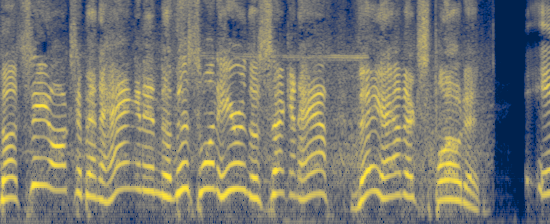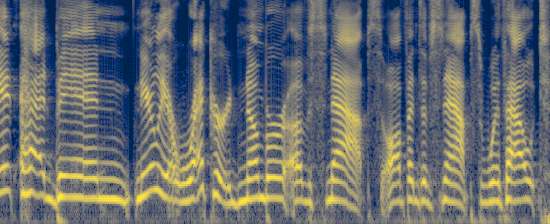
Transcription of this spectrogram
The Seahawks have been hanging into this one here in the second half. They have exploded. It had been nearly a record number of snaps, offensive snaps, without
